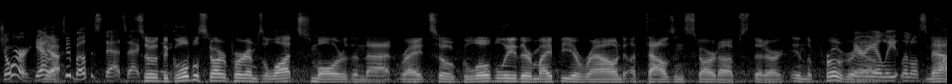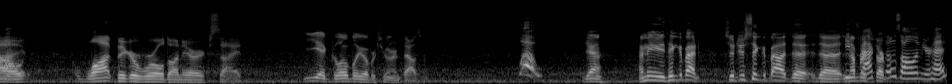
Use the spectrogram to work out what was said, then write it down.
Sure. Yeah, Yeah. let's do both the stats actually. So the global startup program is a lot smaller than that, right? So globally, there might be around a thousand startups that are in the program. very elite little squad. Now, a lot bigger world on Eric's side. Yeah, globally over 200,000. Whoa. Yeah. I mean, you think about, so just think about the, the Keep number of track of those all in your head?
